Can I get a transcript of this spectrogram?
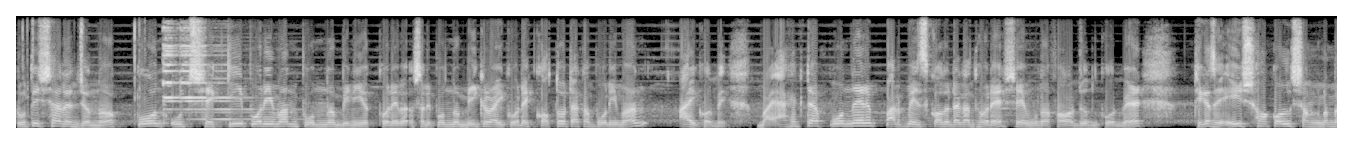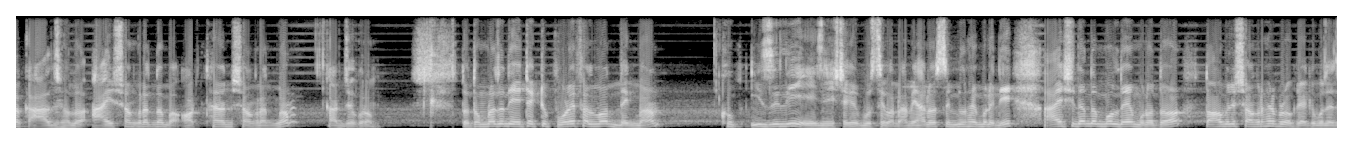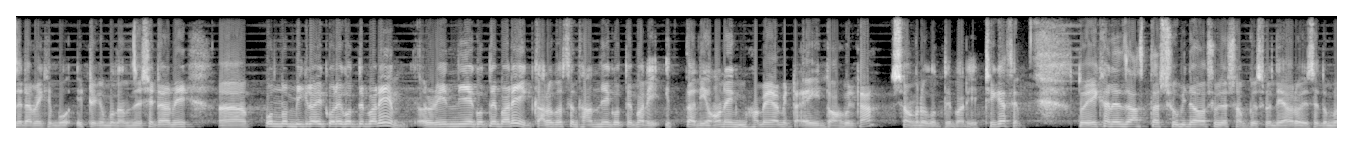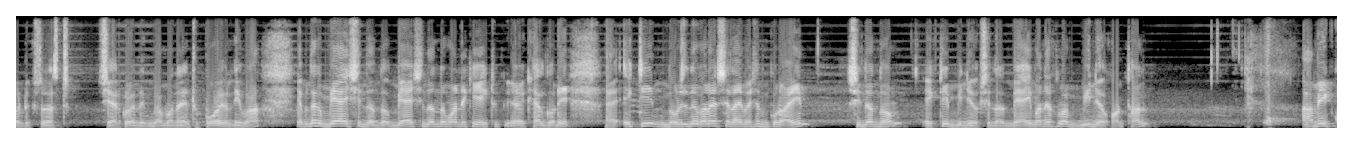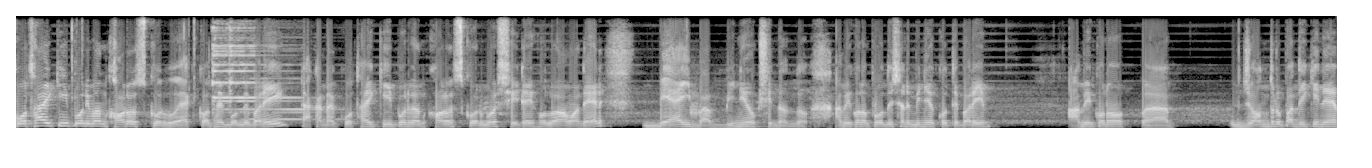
প্রতিষ্ঠানের জন্য কোন উৎসে কি পরিমাণ পণ্য বিনিয়োগ করে সরি পণ্য বিক্রয় করে কত টাকা পরিমাণ আয় করবে বা এক একটা পণ্যের পারপেজ কত টাকা ধরে সে মুনাফা অর্জন করবে? ঠিক আছে, এই সকল সংক্রান্ত কাজ হলো আয় সংক্রান্ত বা অর্থায়ন সংক্রান্ত কার্যক্রম। তো তোমরা যদি এটা একটু পড়ে ফেলব, দেখবা খুব ইজিলি এই জিনিসটাকে বুঝতে পারবে। আমি আরও সিম্পল ভাবে বলে দিই। আয় সিদ্ধান্ত বলতে মূলত তহবিল সংগ্রহের প্রক্রিয়াকে বোঝায়, যেটা আমি একে একটু আগে বললাম, যে সেটা আমি পণ্য বিক্রয় করে করতে পারি, ঋণ নিয়ে করতে পারি, কারও কাছে ধান নিয়ে করতে পারি, ইত্যাদি। অনেকভাবে আমি এই তহবিলটা সংগ্রহ করতে পারি, ঠিক আছে? তো এখানে জাস্ট তার সুবিধা, অসুবিধা সবকিছু দেওয়া রয়েছে। তোমরা একটু জাস্ট শেয়ার করে নিবা মানে একটু পড়ে নিবা। এবার দেখো ব্যয় সিদ্ধান্ত। ব্যয় সিদ্ধান্ত মানে কি? একটু খেয়াল করি। একটি দর্জি দোকানে সেলাই মেশিন করাই সিদ্ধান্ত, একটি বিনিয়োগ সিদ্ধান্ত, ব্যয় মানে হলো বিনিয়োগ, অর্থাৎ আমি কোথায় কি পরিমাণ খরচ করব? এক কথায় বলতে পারি, টাকাটা কোথায় কি পরিমাণ খরচ করব সেটাই হলো আমাদের ব্যয় বা বিনিয়োগ সিদ্ধান্ত। আমি কোনো প্রতিষ্ঠানে বিনিয়োগ করতে পারি, আমি কোনো যন্ত্রপাতি কিনে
